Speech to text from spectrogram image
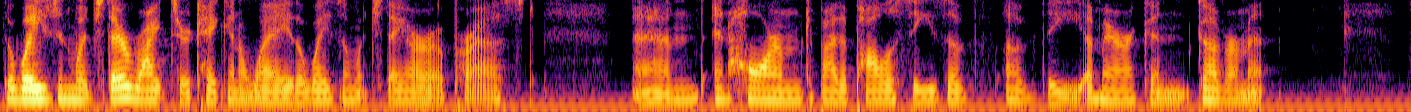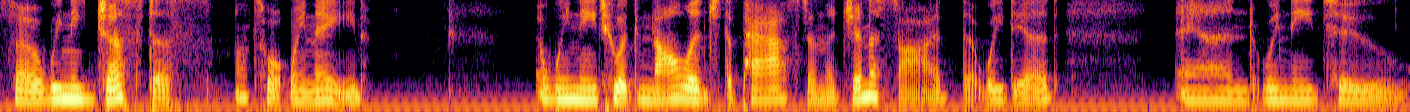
the ways in which their rights are taken away, the ways in which they are oppressed and and harmed by the policies of, of the American government. So we need justice. That's what we need. We need to acknowledge the past and the genocide that we did, and we need to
